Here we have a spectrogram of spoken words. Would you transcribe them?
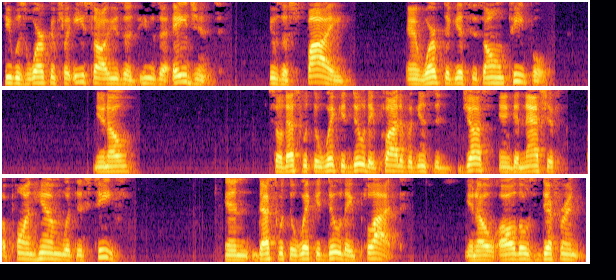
He was working for Esau. He was a he was an agent. He was a spy and worked against his own people. You know? So that's what the wicked do. They plotted against the just and ganasheth upon him with his teeth. And that's what the wicked do. They plot, you know, all those different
